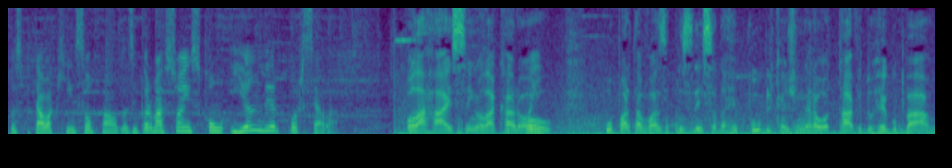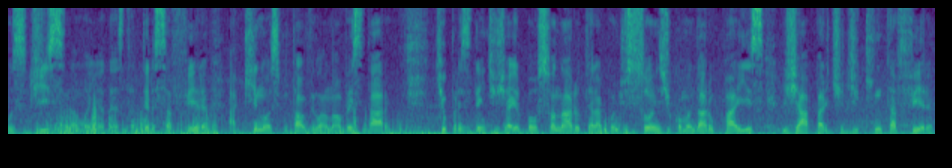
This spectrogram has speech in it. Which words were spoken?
no hospital aqui em São Paulo. As informações com Yander Porcela. Olá, Heisen. Olá, Carol. Oi. O porta-voz da Presidência da República, general Otávio do Rego Barros, disse na manhã desta terça-feira, aqui no Hospital Vila Nova Star, que o presidente Jair Bolsonaro terá condições de comandar o país já a partir de quinta-feira,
